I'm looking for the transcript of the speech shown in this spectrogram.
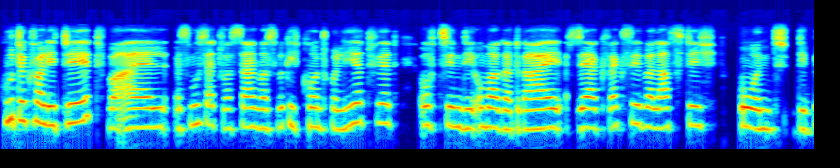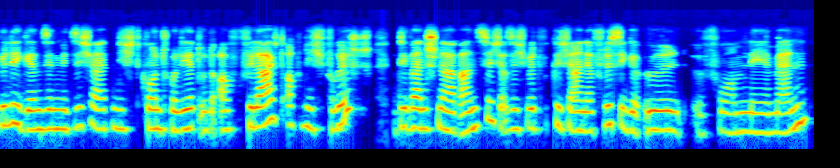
gute Qualität, weil es muss etwas sein, was wirklich kontrolliert wird. Oft sind die Omega-3 sehr quecksilberlastig und die billigen sind mit Sicherheit nicht kontrolliert und auch vielleicht auch nicht frisch. Die werden schnell ranzig. Also ich würde wirklich eine flüssige Ölform nehmen,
